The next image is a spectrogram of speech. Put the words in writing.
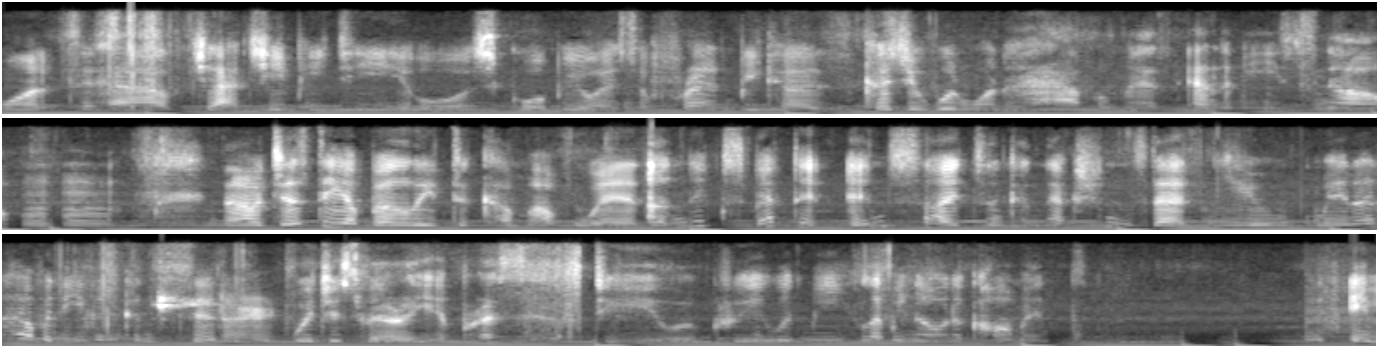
want to have ChatGPT or Scorpio as a friend because because you wouldn't want to have them as enemies. No, mm-mm. Now, just the ability to come up with unexpected insights and connections that you may not have even considered, which is very impressive. Do you agree with me? Let me know in the comments. If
